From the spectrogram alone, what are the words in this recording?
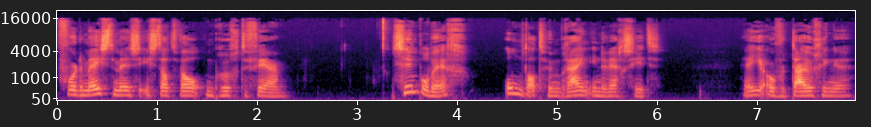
voor de meeste mensen is dat wel een brug te ver. Simpelweg omdat hun brein in de weg zit. je overtuigingen,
